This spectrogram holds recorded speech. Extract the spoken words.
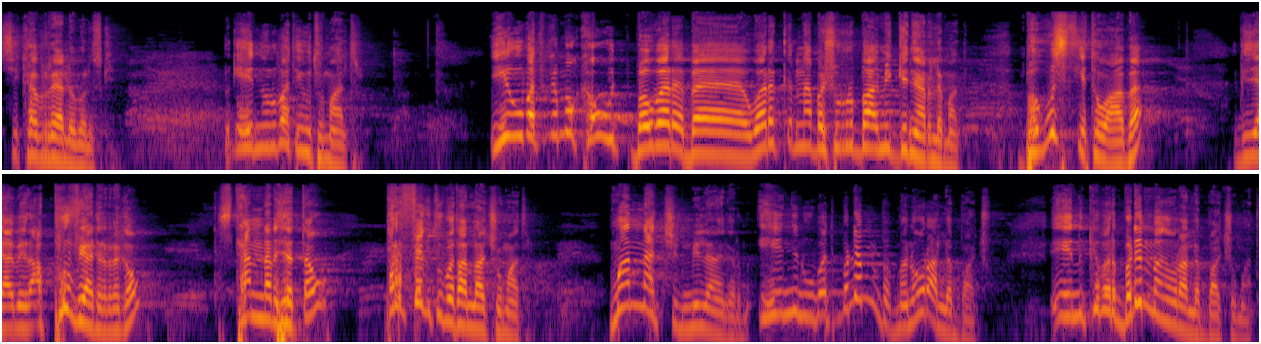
እስኪ ከብር ያለው በሉ እስኪ በቃ ይህንን ውበት ይዩት ማለት ነው። ይህ ውበት ደግሞ በወርቅና በሹሩባ የሚገኝ አይደለም በውስጥ የተዋበ እግዚአብሔር approve ያደረገው ስታንዳርድ የሰጠው perfect ውበት አላችሁ ማለት ነው። ማናችን የሚል ነገር ይሄንን ውበት በደንብ መኖር አለባችሁ። ይህን ክብር በደንብ መኖር አለባችሁ ማለት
